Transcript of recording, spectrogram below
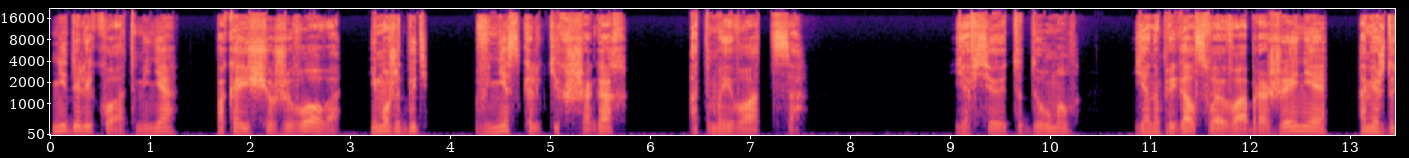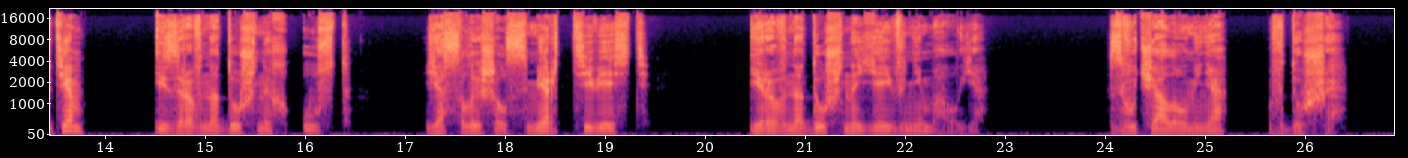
недалеко от меня, пока еще живого, и, может быть, в нескольких шагах от моего отца. Я все это думал, я напрягал свое воображение, а между тем из равнодушных уст я слышал смерти весть, и равнодушно ей внимал я. Звучало у меня в душе.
